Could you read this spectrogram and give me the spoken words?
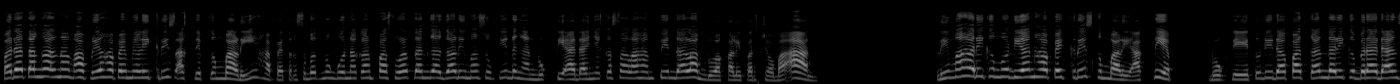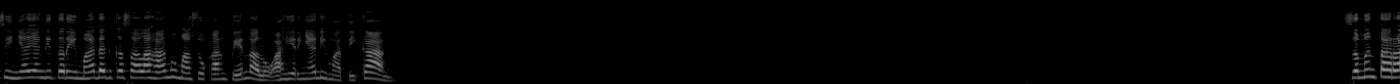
Pada tanggal 6 April, HP milik Chris aktif kembali. HP tersebut menggunakan password dan gagal dimasuki dengan bukti adanya kesalahan PIN dalam dua kali percobaan. Lima hari kemudian, HP Chris kembali aktif. Bukti itu didapatkan dari keberadaan sinyal yang diterima dan kesalahan memasukkan PIN lalu akhirnya dimatikan. Sementara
